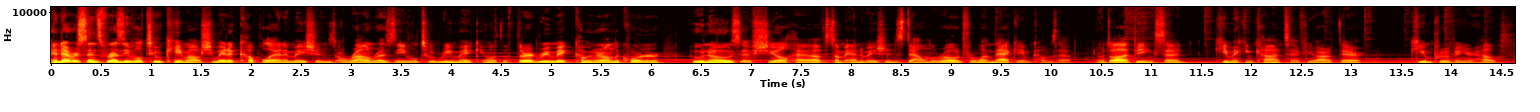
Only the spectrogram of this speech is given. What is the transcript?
And ever since Resident Evil 2 came out, she made a couple animations around Resident Evil 2 Remake, and with the third remake coming around the corner, who knows if she'll have some animations down the road for when that game comes out. And with all that being said, keep making content if you're out there, keep improving your health,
